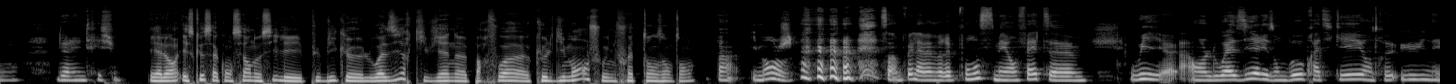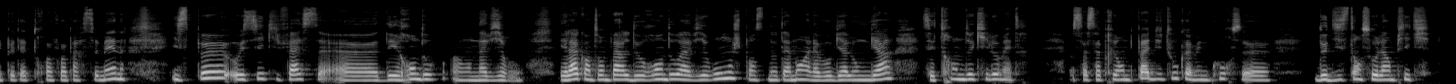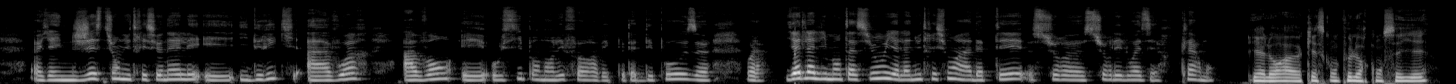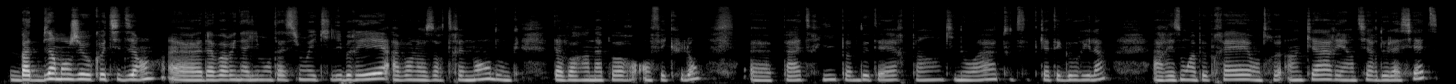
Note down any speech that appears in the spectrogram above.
de la nutrition. Et alors, est-ce que ça concerne aussi les publics loisirs qui viennent parfois que le dimanche ou une fois de temps en temps? Enfin, ils mangent. c'est un peu la même réponse, mais en fait, euh, oui, euh, en loisir, ils ont beau pratiquer entre une et peut-être trois fois par semaine. Il se peut aussi qu'ils fassent euh, des randos en aviron. Et là, quand on parle de rando aviron, je pense notamment à la Vogalonga, c'est 32 km. Ça s'appréhende pas du tout comme une course de distance olympique. Il y a une gestion nutritionnelle et hydrique à avoir avant et aussi pendant l'effort avec peut-être des pauses. Voilà, il y a de l'alimentation, il y a de la nutrition à adapter sur, euh, sur les loisirs, clairement. Et alors, euh, qu'est-ce qu'on peut leur conseiller? Bah, de bien manger au quotidien, euh, d'avoir une alimentation équilibrée avant leurs entraînements, donc d'avoir un apport en féculents, euh, pâtes, riz, pommes de terre, pain, quinoa, toute cette catégorie-là, à raison à peu près entre un quart et un tiers de l'assiette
